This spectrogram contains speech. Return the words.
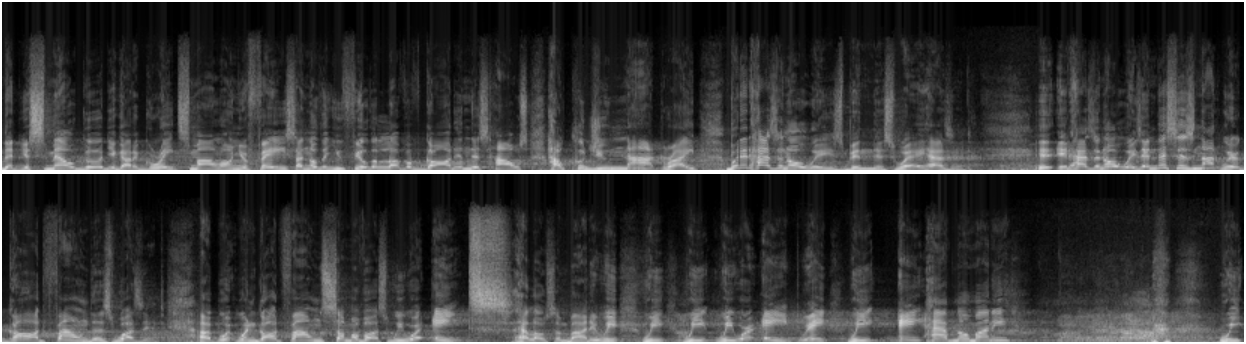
that you smell good. You got a great smile on your face. I know that you feel the love of God in this house. How could you not, right? But it hasn't always been this way, has it? It, it, hasn't always. And this is not where God found us, was it? Uh, when God found some of us, we were ain'ts. Hello, somebody. We, we, we, we were ain't. We ain't, we ain't have no money. we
